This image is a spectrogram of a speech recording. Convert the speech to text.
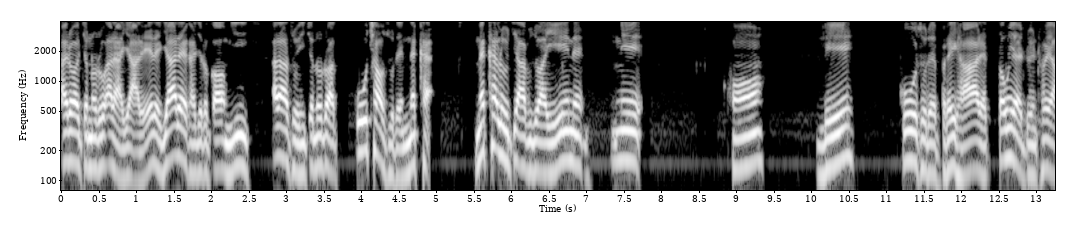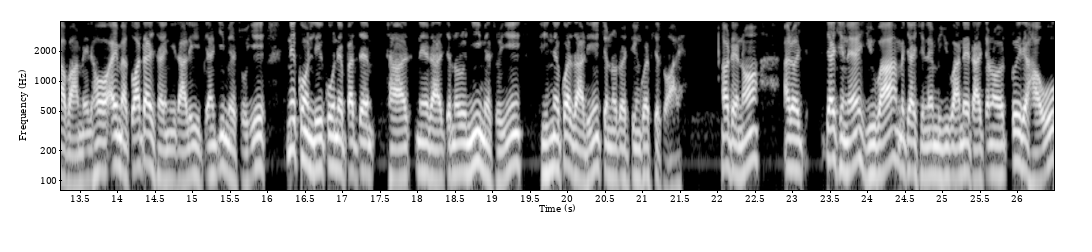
အဲ့တော့ကျွန်တော်တို့အဲ့ဒါရတယ်တဲ့ရတဲ့အခါကျတော့ကောင်းပြီအဲ့ဒါဆိုရင်ကျွန်တော်တို့က 66ဆိုတဲ့နက်ခတ်နက်ခတ်လို့ကြာပြီးသွားရင်တဲ့နှစ်ခွန်၄ကိုဆိုတဲ့ break ဟာတဲ့3ရက်အတွင်းထွက်ရပါမယ်ဟောအဲ့မှာသွားတိုက်ဆိုင်နေတာလေးပြန်ကြည့်မယ်ဆိုရင်နှစ်ခွန်၄ကိုနဲ့ပတ်သက်ထားနေတာကျွန်တော်တို့ညှိမယ်ဆိုရင်ဒီနှစ်ကွက်စာလေးကျွန်တော်တို့တင်ကွက်ဖြစ်သွားတယ်ဟုတ်တယ်နော်အဲ့တော့ကြိုက်ချင်လဲယူပါမကြိုက်ချင်လဲမယူပါနဲ့ဒါကျွန်တော်တွေးတဲ့ဟာကို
